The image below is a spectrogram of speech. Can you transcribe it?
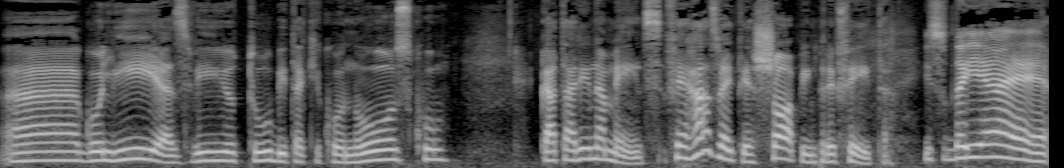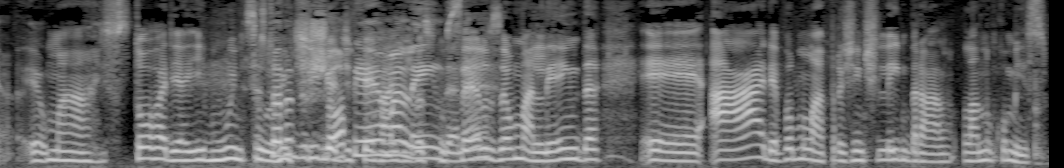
Ah, Golias, via YouTube, está aqui conosco. Catarina Mendes. Ferraz vai ter shopping, prefeita? Isso daí é, é uma história aí muito Essa história do de shopping é uma Ferraz de lenda, né? É uma lenda. É, a área, vamos lá, para a gente lembrar lá no começo,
